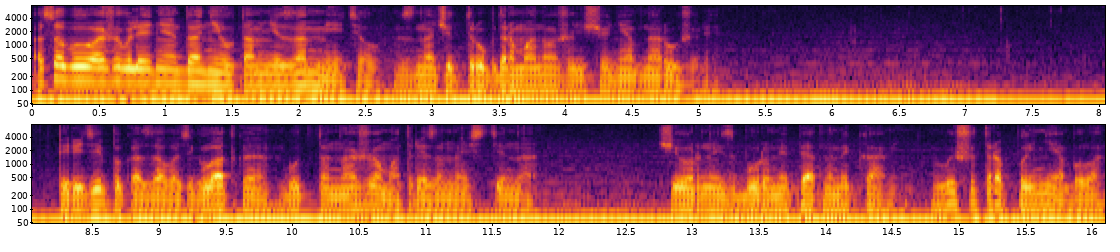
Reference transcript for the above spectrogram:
Особого оживления Данил там не заметил, значит, труп дармоножа еще не обнаружили. Впереди показалась гладкая, будто ножом отрезанная стена — черный с бурыми пятнами камень. Выше тропы не было.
